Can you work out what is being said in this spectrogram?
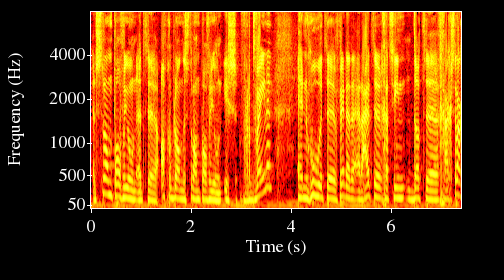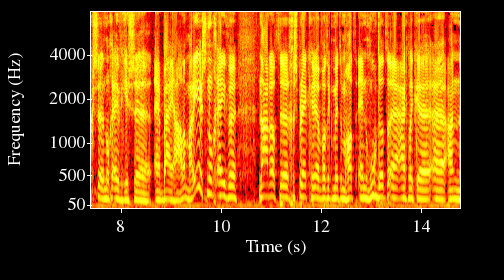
het strandpaviljoen, het eh, afgebrande strandpaviljoen, is verdwenen. En hoe het verder eruit gaat zien... dat ga ik straks nog eventjes erbij halen. Maar eerst nog even naar dat gesprek wat ik met hem had... en hoe dat eigenlijk aan,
